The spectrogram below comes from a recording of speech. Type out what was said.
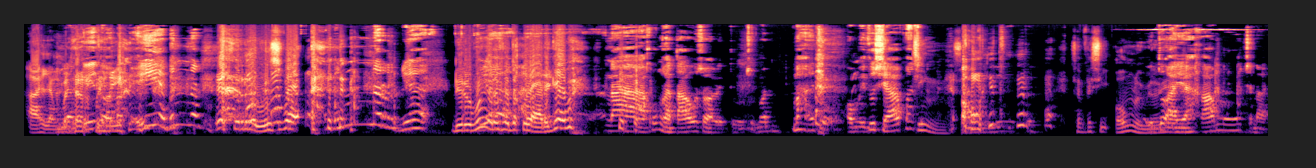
Ah, yang Bilang bener gitu anak- iya bener Serius, Pak. bener dia Di rumah gak ada Iya. foto keluarga, Pak. nah aku nggak tahu soal itu cuman mah itu om itu siapa sih Cing. Sama gitu. Sampai si Om lo itu ayah kamu cenah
